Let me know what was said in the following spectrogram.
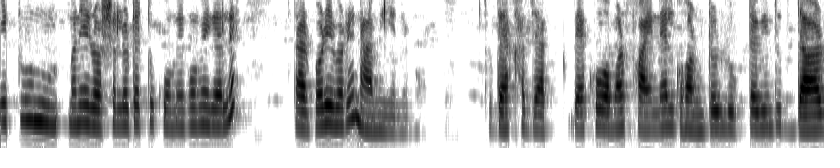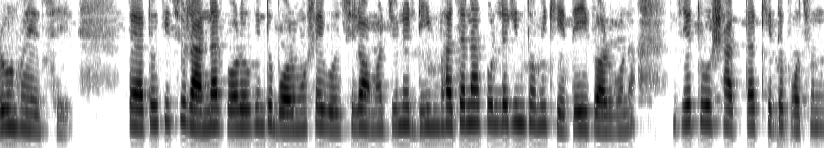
একটু মানে রসালোটা একটু কমে কমে গেলে তারপরে এবারে নামিয়ে নেব। তো দেখা যাক, দেখো আমার ফাইনাল ঘন্টর লুকটা কিন্তু দারুণ হয়েছে। তো এত কিছু রান্নার পরেও কিন্তু বড়মশাই বলছিল, আমার জন্য ডিম ভাজা না করলে কিন্তু আমি খেতেই পারব না। যেহেতু ও শাকটা খেতে পছন্দ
